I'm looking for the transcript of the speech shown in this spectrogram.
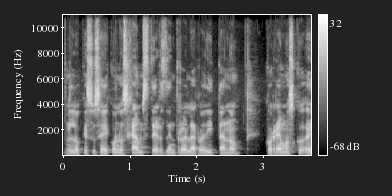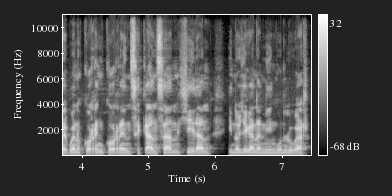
lo que sucede con los hámsters dentro de la ruedita, ¿no? Corremos, eh, bueno, corren, corren, se cansan, giran y no llegan a ningún lugar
